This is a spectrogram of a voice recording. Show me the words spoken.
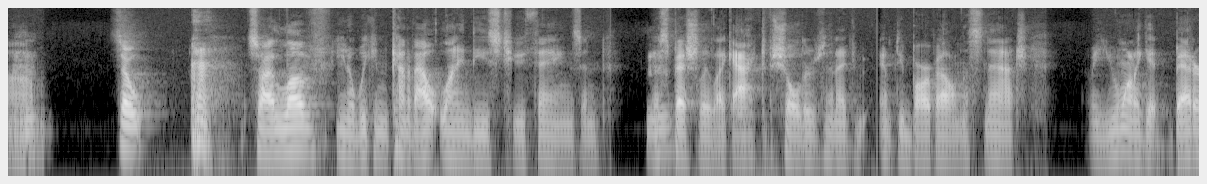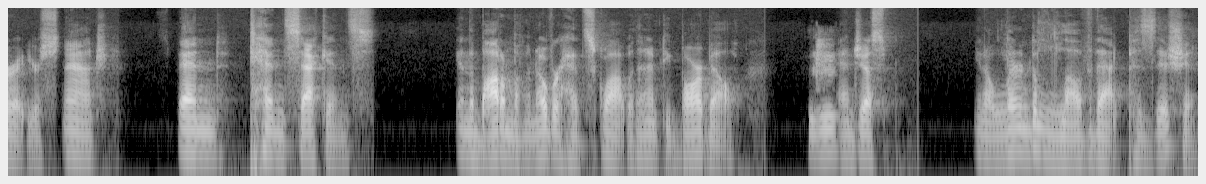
Mhm. um, so so i love you know we can kind of outline these two things and Mhm. especially like active shoulders and empty- empty barbell in the snatch i mean you want to get better at your snatch spend 10 seconds in the bottom of an overhead squat with an empty barbell Mhm. and just you know learn to love that position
